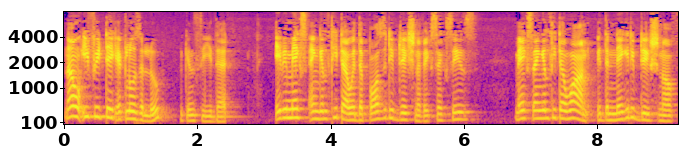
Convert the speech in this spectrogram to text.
Now if we take a closer look, we can see that AB makes angle theta with the positive direction of x-axis, makes angle theta 1 with the negative direction of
